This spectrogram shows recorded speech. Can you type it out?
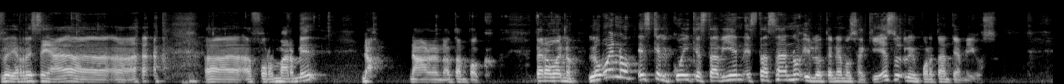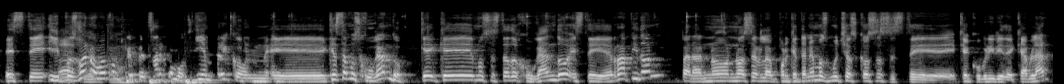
RCA a, a- a- a formarme? No, no, no, no, tampoco. Pero bueno, lo bueno es que el Quake está bien, está sano y lo tenemos aquí. Eso es lo importante, amigos. Este, y pues Ah, bueno, cierto. vamos a empezar como siempre con eh, qué estamos jugando, qué, qué hemos estado jugando, este, rapidón, para no, no hacerla, porque tenemos muchas cosas este, que cubrir y de qué hablar.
